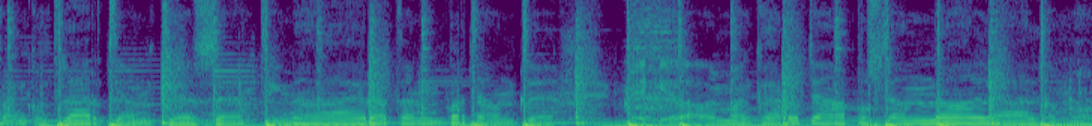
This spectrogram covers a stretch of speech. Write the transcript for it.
Para encontrarte antes de ti nada era tan importante. Me he quedado en bancarrota apostándole al amor.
